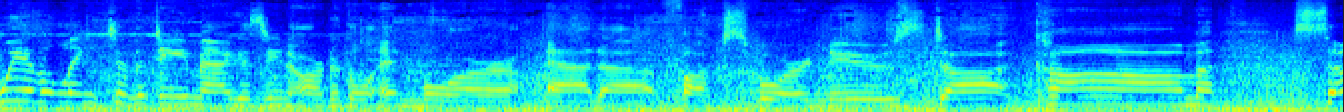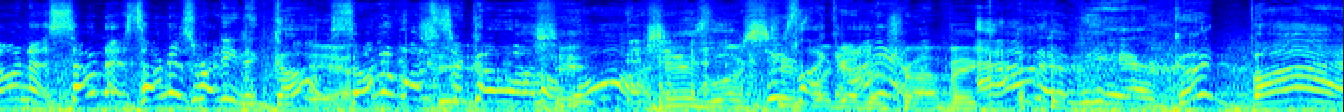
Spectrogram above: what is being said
We have a link to the D Magazine article and more at uh, fox4news.com. Sona, Sona, ready to go. Yeah. Sona wants She- to go on a she- walk. she's look- she's like, looking at the "I am. Out of here. Goodbye.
